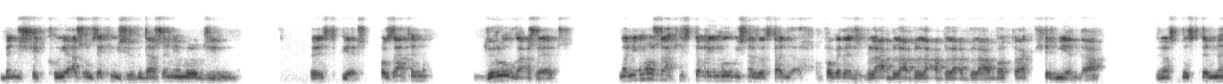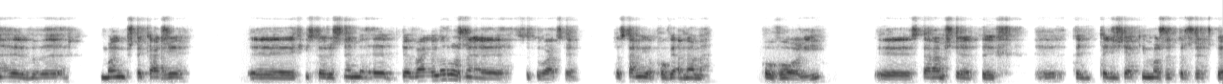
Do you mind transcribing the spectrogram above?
będzie się kojarzył z jakimś wydarzeniem rodzinnym. To jest pierwsze. Poza tym druga rzecz, no nie można historii mówić na zasadzie opowiadać bla, bla, bla, bla, bla, bo tak się nie da. W związku z tym w moim przekazie y, historycznym bywają różne sytuacje. Czasami opowiadam powoli. Y, staram się tych, te, te dzieciaki może troszeczkę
